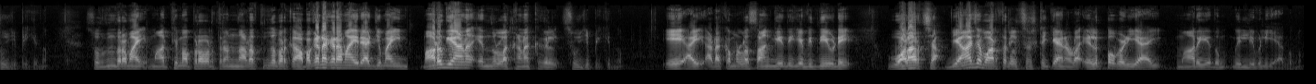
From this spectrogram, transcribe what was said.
സൂചിപ്പിക്കുന്നു. സ്വതന്ത്രമായി മാധ്യമപ്രവർത്തനം നടത്തുന്നവർക്ക് അപകടകരമായ രാജ്യമായി മാറുകയാണ് എന്നുള്ള കണക്കുകൾ സൂചിപ്പിക്കുന്നു. എ ഐ അടക്കമുള്ള സാങ്കേതിക വിദ്യയുടെ വളർച്ച വ്യാജ വാർത്തകൾ സൃഷ്ടിക്കാനുള്ള എളുപ്പവഴിയായി മാറിയതും വെല്ലുവിളിയാകുന്നു.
